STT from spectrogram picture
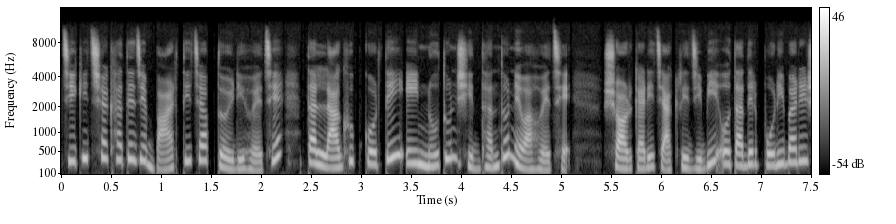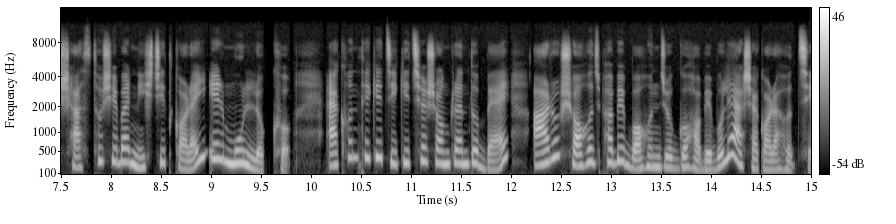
চিকিৎসা খাতে যে বাড়তি চাপ তৈরি হয়েছে, তা লাঘব করতেই এই নতুন সিদ্ধান্ত নেওয়া হয়েছে। সরকারি চাকরিজীবী ও তাদের পরিবারের স্বাস্থ্যসেবা নিশ্চিত করাই এর মূল লক্ষ্য। এখন থেকে চিকিৎসা সংক্রান্ত ব্যয় আরও সহজভাবে বহনযোগ্য হবে বলে আশা করা হচ্ছে।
